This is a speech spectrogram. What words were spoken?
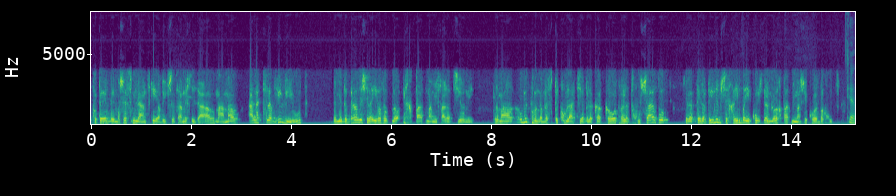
כותב אה, משה סמילנסקי, אביו של סמי חיזר, מאמר על התל אביביות, ומדבר על זה שלעיר הזאת לא אכפת מהמפעל הציוני. כלומר, הוא מתכוון גם לספקולציה ולקרקעות ולתחושה הזאת של התל אביבים שחיים ביקום שלהם לא אכפת ממה שקורה בחוץ. כן.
